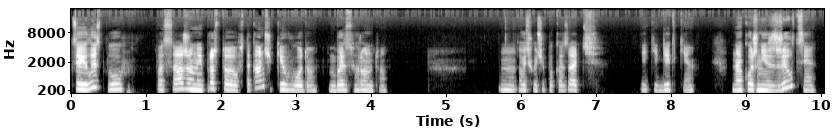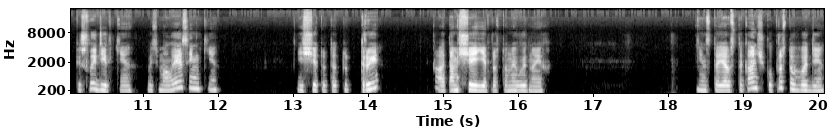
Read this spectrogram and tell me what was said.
Цей лист був посаджений просто в стаканчик і в воду, без ґрунту. Ось хочу показати, які дітки. На кожній жилці пішли дітки. Ось малесенькі. І ще тут, а тут три, а там ще є, просто не видно їх. Він стояв в стаканчику, просто в воді.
